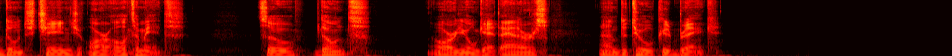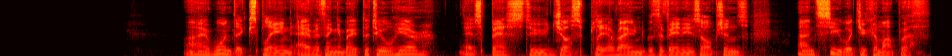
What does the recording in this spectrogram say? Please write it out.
Don't Change or Automate. So don't, or you'll get errors and the tool could break. I won't explain everything about the tool here. It's best to just play around with the various options and see what you come up with.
